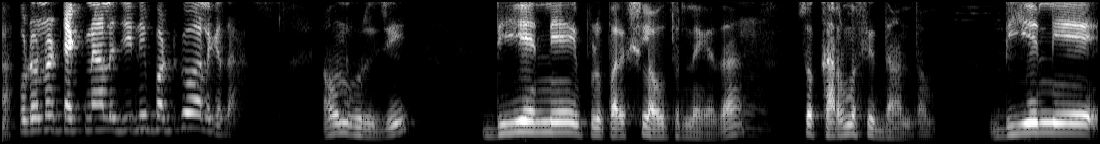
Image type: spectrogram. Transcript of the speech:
ఇప్పుడున్న టెక్నాలజీని పట్టుకోవాలి కదా. అవును గురుజీ. డిఎన్ఏ ఇప్పుడు పరీక్షలు అవుతున్నాయి కదా. సో కర్మ సిద్ధాంతం. డిఎన్ఏ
